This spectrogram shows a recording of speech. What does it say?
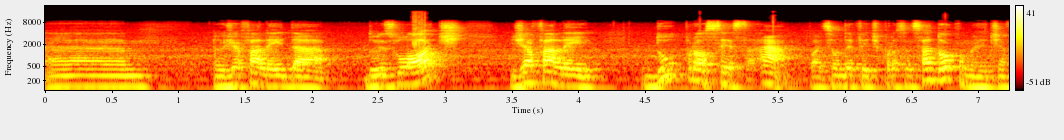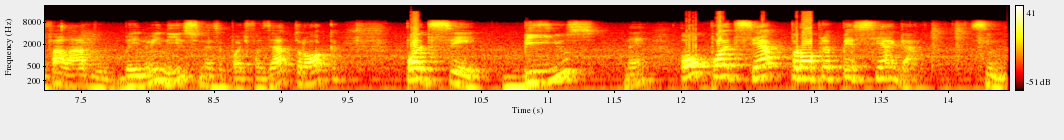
Uh, eu já falei da, do slot, já falei do processador. Ah, pode ser um defeito de processador, como eu já tinha falado bem no início, né? Você pode fazer a troca. Pode ser BIOS, né? Ou pode ser a própria PCH. Sim,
